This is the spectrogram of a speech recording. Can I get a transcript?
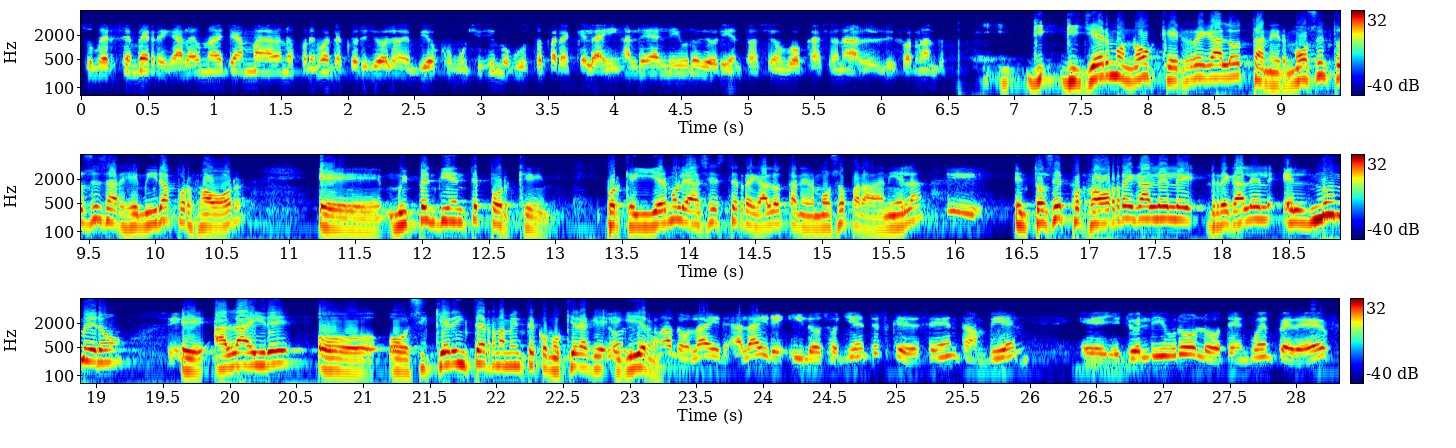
su merced me regala una llamada, nos ponemos de acuerdo y yo los envío con muchísimo gusto para que la hija lea el libro de orientación vocacional, Luis Fernando. Guillermo, no, qué regalo tan hermoso. Entonces, Argemira, por favor, eh, muy pendiente porque, porque Guillermo le hace este regalo tan hermoso para Daniela. Sí. Entonces, por favor, regálele, regálele el número. Eh, al aire o, o, si quiere internamente como quiera que Guillermo. Fernando, al aire, al aire y los oyentes que deseen también eh, yo el libro lo tengo en PDF,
